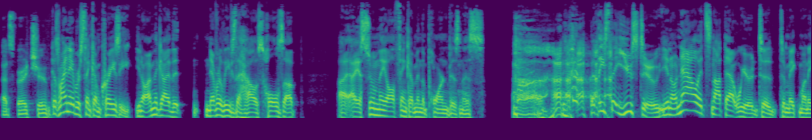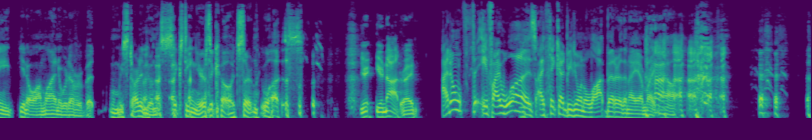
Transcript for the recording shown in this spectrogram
That's very true. Because my neighbors think I'm crazy. You know, I'm the guy that never leaves the house, holds up. I assume they all think I'm in the porn business. Uh, at least they used to. You know, now it's not that weird to to make money, you know, online or whatever. But when we started doing this 16 years ago, it certainly was. you're, you're not right. I don't. Th- if I was, I think I'd be doing a lot better than I am right now.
